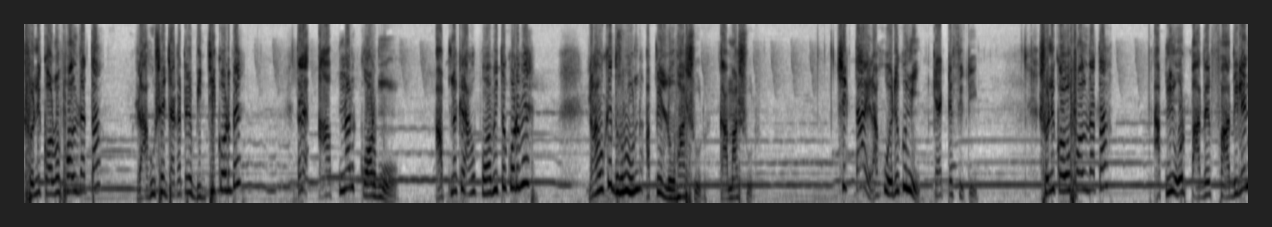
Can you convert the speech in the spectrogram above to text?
শনি কর্মফলদাতা, রাহু সেই জায়গাটাকে বৃদ্ধি করবে। তাহলে আপনার কর্ম আপনাকে রাহু প্রভাবিত করবে। রাহুকে ধরুন আপনি লোভাসুর, কামাসুর। ঠিক তাই রাহু এরকমই ক্যারেক্টারসিটি শনি কর্মফলদাতা, আপনি ওর পাদে ফা দিলেন।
